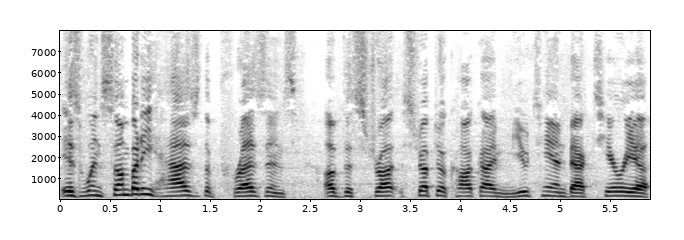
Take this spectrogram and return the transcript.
is when somebody has the presence of the streptococci mutan bacteria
